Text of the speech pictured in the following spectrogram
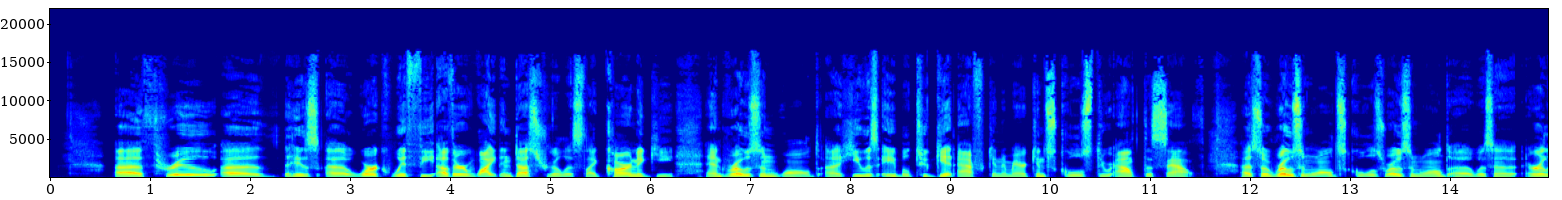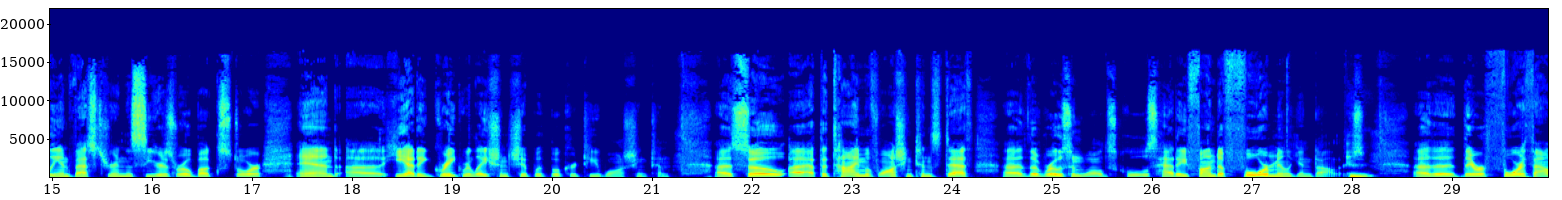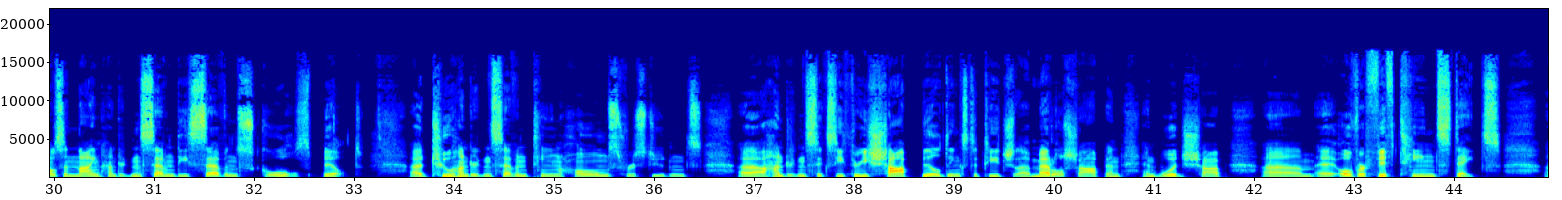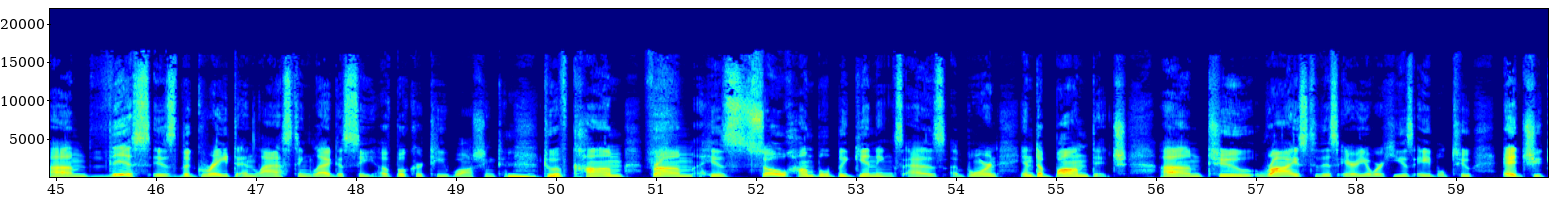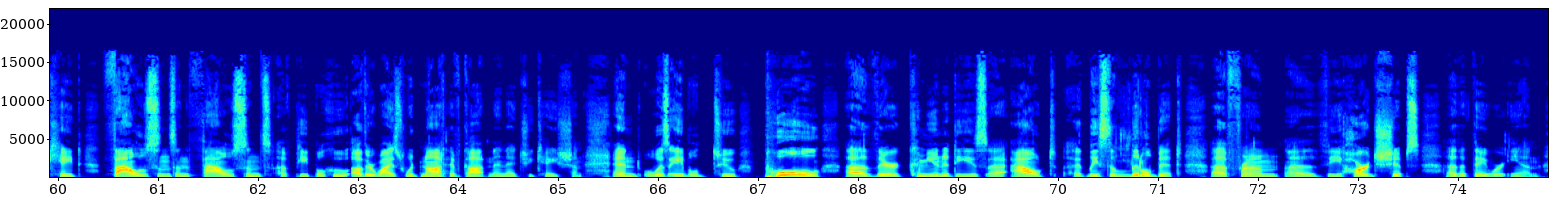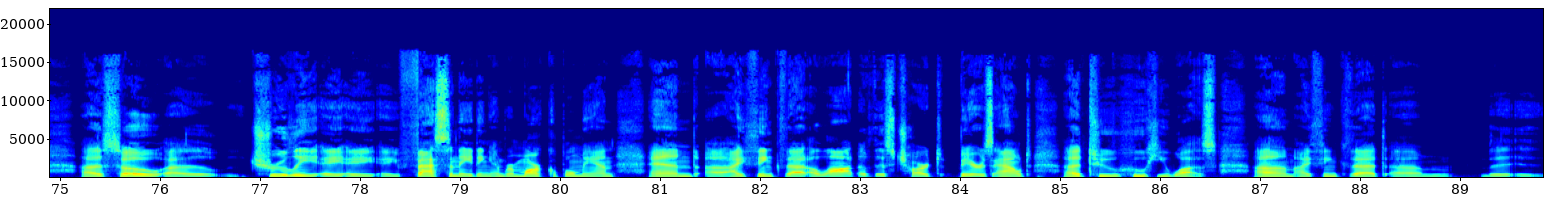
uh, through uh, his uh, work with the other white industrialists like Carnegie and Rosenwald, uh, he was able to get African American schools throughout the South. Uh, so Rosenwald schools, Rosenwald uh, was an early investor in the Sears Roebuck store, and he had a great relationship with Booker T. Washington. so at the time of Washington's death, the Rosenwald schools had a fund of four million dollars. Mhm. Uh, the, there were 4,977 schools built, uh, 217 homes for students, uh, 163 shop buildings to teach uh, metal shop and, and wood shop um, over 15 states. Um, this is the great and lasting legacy of Booker T. Washington Mm. to have come from his so humble beginnings as born into bondage um, to rise to this area where he is able to educate thousands and thousands of people who otherwise would not have gotten an education and was able to pull uh, their communities uh, out at least a little bit uh, from uh, the hardships uh, that they were in. Uh, so, truly a, a, a fascinating and remarkable man. And I think that a lot of this chart bears out to who he was. Um, I think that um, the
